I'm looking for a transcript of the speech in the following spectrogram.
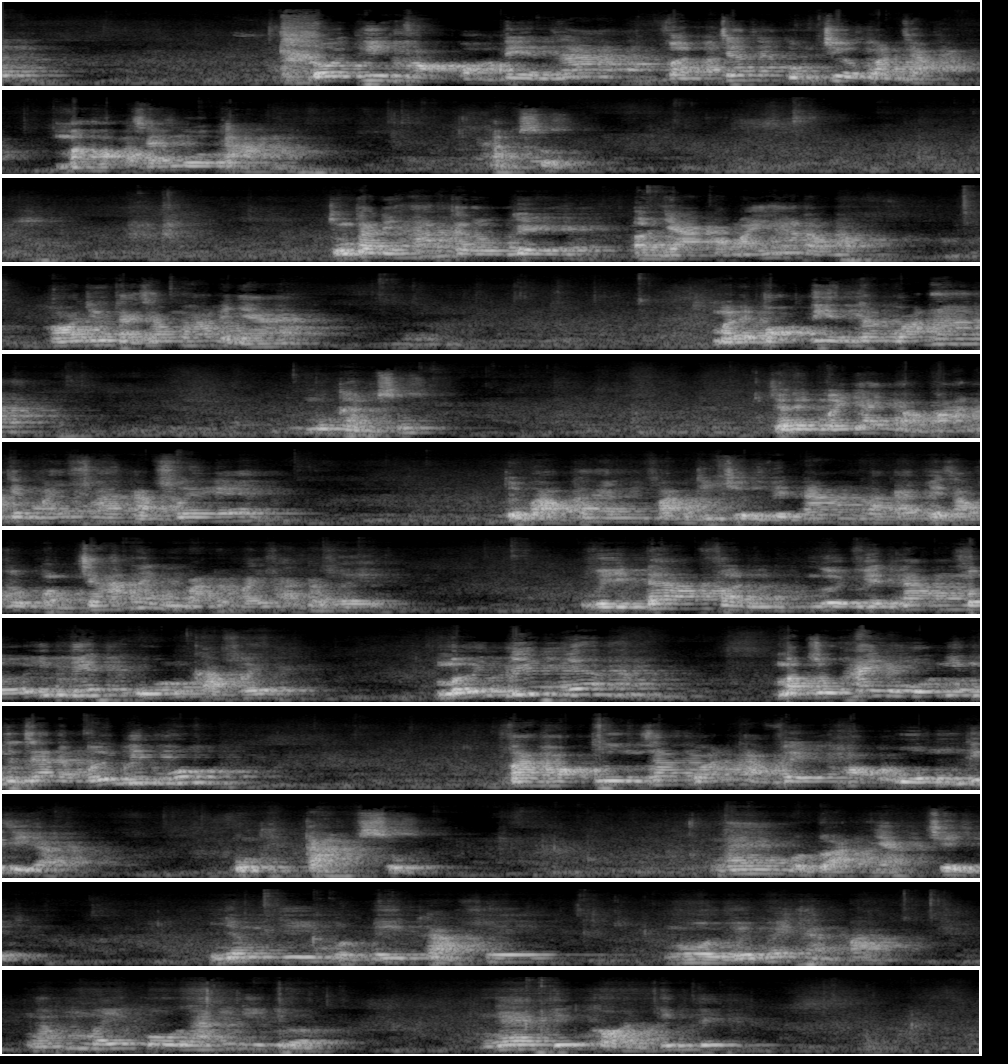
đôi khi họ bỏ tiền ra, vật chất cũng chưa quan trọng, mà họ sẽ mua cảm cảm xúc. Chúng ta đi hát karaoke, ở nhà có máy hát không? Có chứ tại sao không hát ở nhà? Mà lại bỏ tiền ra quán hát mua cảm xúc. Cho nên mấy anh bảo bán cái máy pha cà phê ấy, tôi bảo các anh vào thị trường Việt Nam là cái phải giáo dục còn chán anh mới bán được máy pha cà phê. Vì đa phần người Việt Nam mới biết uống cà phê. Mới biết nhá. Mặc dù hay uống nhưng thực ra là mới biết uống. Và họ thường ra quán cà phê, họ uống cái gì ạ? À? uống cái cảm xúc. Nghe một đoạn nhạc trình nhâm nhi một ly cà phê, ngồi với mấy thằng bạn, ngắm mấy cô gái đi đường, nghe tiếng còi kim tinh.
